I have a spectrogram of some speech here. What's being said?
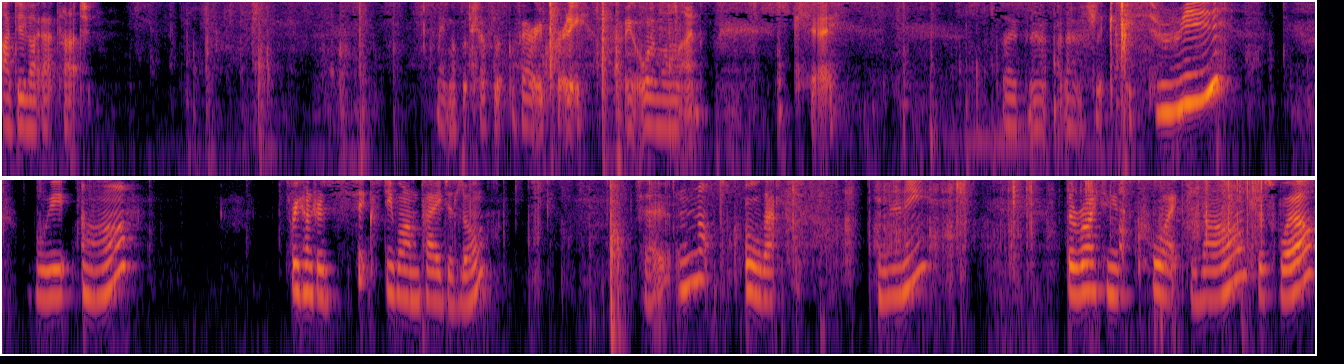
I do like that touch. Make my bookshelf look very pretty. Having it all in one line. Okay. So open it and have a flick through. We are 361 pages long. So not all that many. The writing is quite large as well.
